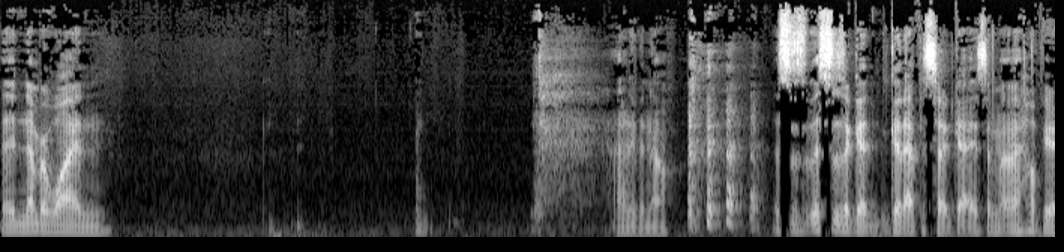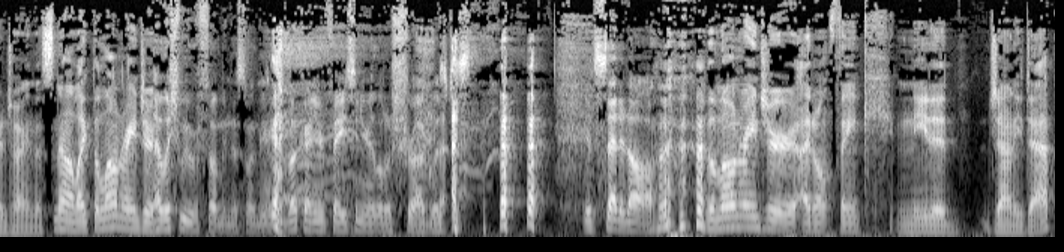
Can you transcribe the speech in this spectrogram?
uh, number one, I don't even know. this is this is a good good episode, guys. I'm, I hope you're enjoying this. No, like the Lone Ranger. I wish we were filming this one because the look on your face and your little shrug was just. it said it all. the Lone Ranger, I don't think needed Johnny Depp.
